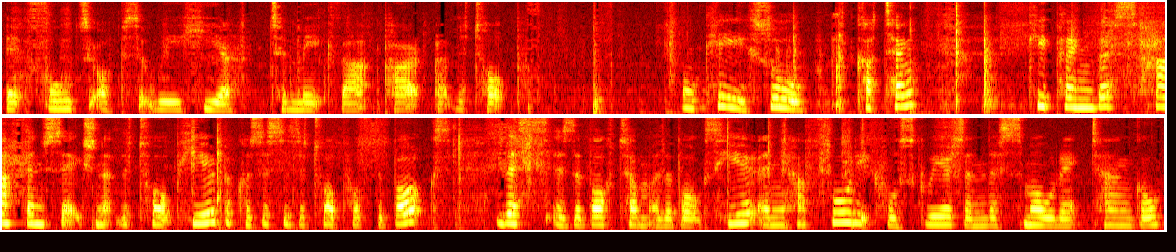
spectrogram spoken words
it folds the opposite way here to make that part at the top. Okay, so cutting, keeping this half inch section at the top here because this is the top of the box. This is the bottom of the box here and you have four equal squares in this small rectangle.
